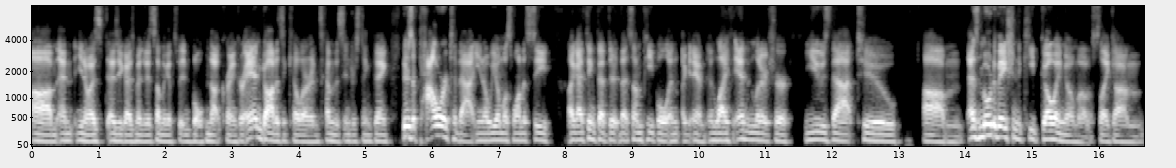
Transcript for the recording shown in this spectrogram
Um, and you know, as as you guys mentioned, it's something that's in both Nutcracker and God is a Killer, and it's kind of this interesting thing. There's a power to that. You know, we almost want to see. Like, I think that there, that some people, in again, in life and in literature, use that to um as motivation to keep going, almost like um,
